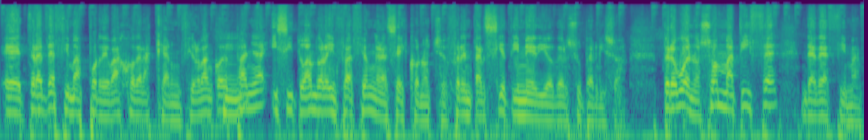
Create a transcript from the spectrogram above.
eh, tres décimas por debajo de las que anunció el Banco de mm. España y situando la inflación en el 6,8 frente al 7,5 del supervisor. Pero bueno, son matices de décimas.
